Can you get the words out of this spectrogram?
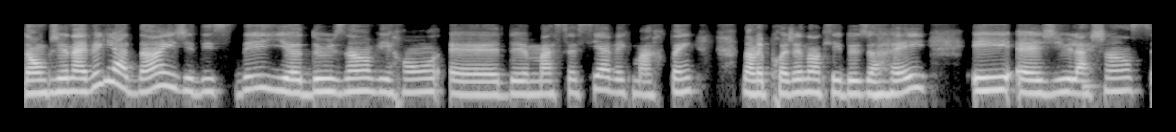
donc, je navigue là-dedans et j'ai décidé il y a deux ans environ de m'associer avec Martin dans le projet D'entre les deux oreilles. Et euh, j'ai eu la chance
